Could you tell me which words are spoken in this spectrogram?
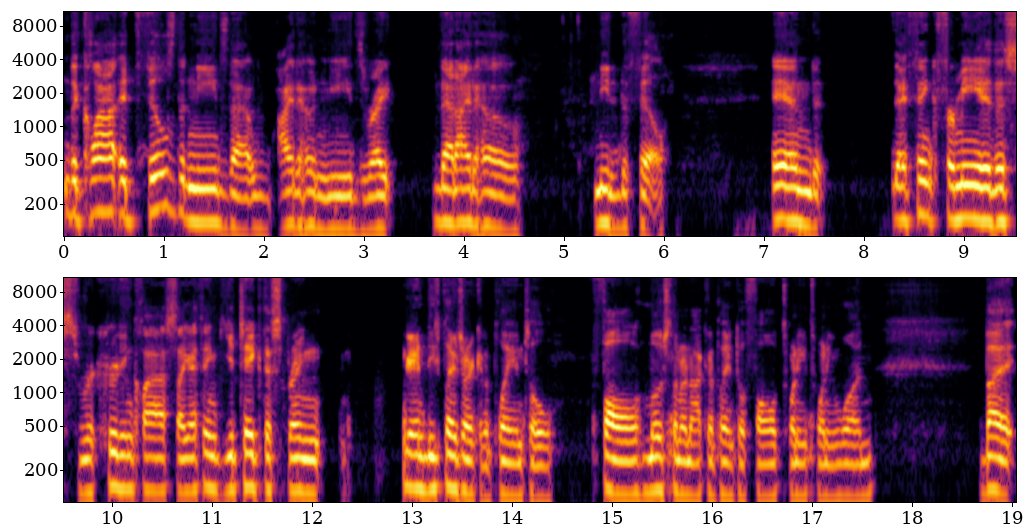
the class it fills the needs that Idaho needs, right? That Idaho needed to fill. And I think for me, this recruiting class, like I think you take the spring, and these players aren't going to play until fall. Most of them are not going to play until fall 2021. But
